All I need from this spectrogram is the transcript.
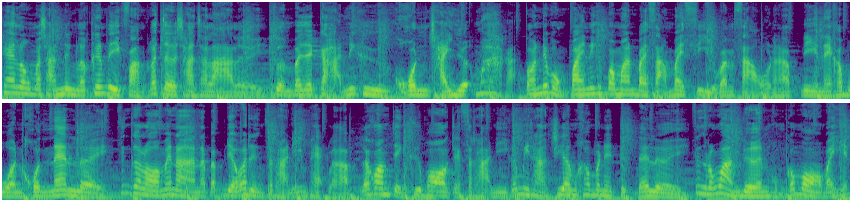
แค่ลงมาชั้นหนึ่งแล้วขึ้นไปอีกฝั่งก็เจอชานชาลาเลย ส่วนบรรยากาศนี่คือคนใช้เยอะมากอะตอนที่ผมไปนี่คือประมาณบ่ายสามบ่ายสี่วันเสาร์นะครับนี่ในขบวนคนแน่นเลย ซึ่งก็รอไม่นานนะแป๊บเดียวก็ถึงสถานี Impact แล้วครับแล้วความเจ๋งคือพอออกจากสถานีก็มีทางเชื่อมเข้ามาในตึกได้เลย ซึ่งระหว่างว่างเดินผมก็มองไปเห็น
